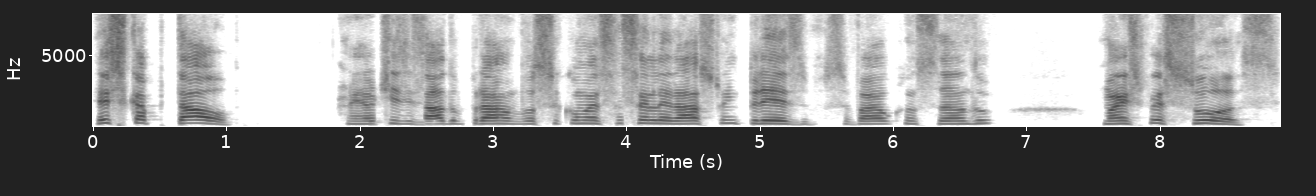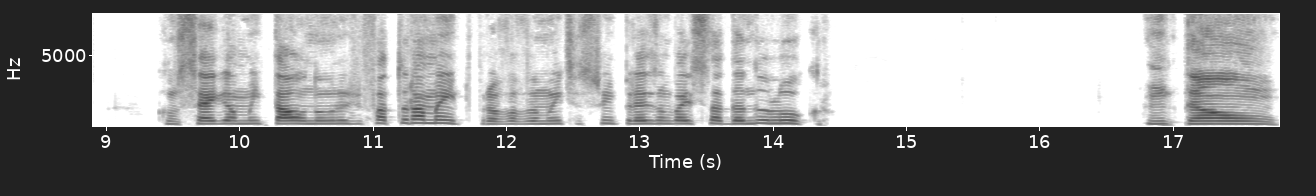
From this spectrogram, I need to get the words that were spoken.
Esse capital é utilizado para você começar a acelerar a sua empresa. Você vai alcançando mais pessoas, consegue aumentar o número de faturamento. Provavelmente a sua empresa não vai estar dando lucro. Então,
